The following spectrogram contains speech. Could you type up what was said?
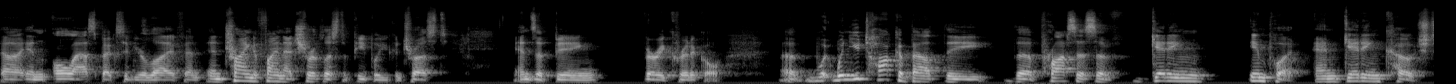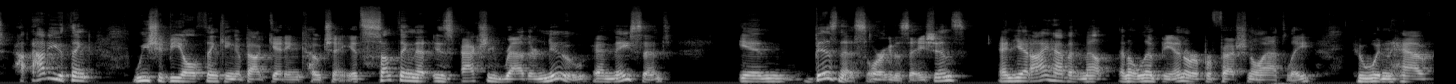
uh, in all aspects of your life and, and trying to find that short list of people you can trust ends up being very critical. Uh, when you talk about the the process of getting input and getting coached, how, how do you think we should be all thinking about getting coaching? It's something that is actually rather new and nascent in business organizations, and yet I haven't met an Olympian or a professional athlete who wouldn't have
